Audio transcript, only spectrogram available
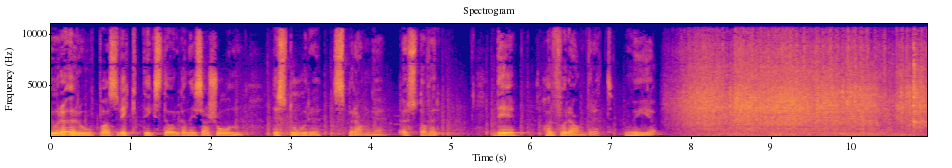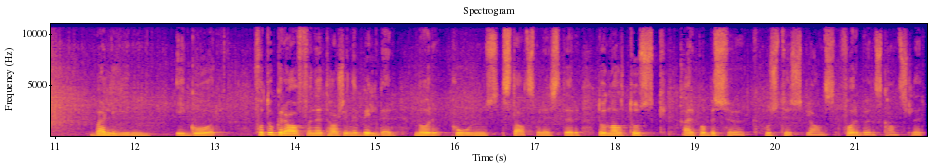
gjorde Europas viktigste organisasjon det store spranget østover. Det har forandret mye. Berlin i går. Fotografene tar sine bilder når Polens statsminister Donald Tusk er på besøk hos Tysklands forbundskansler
